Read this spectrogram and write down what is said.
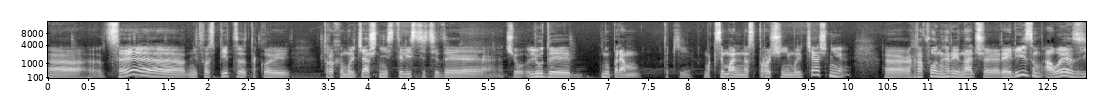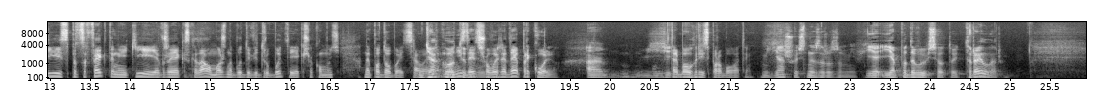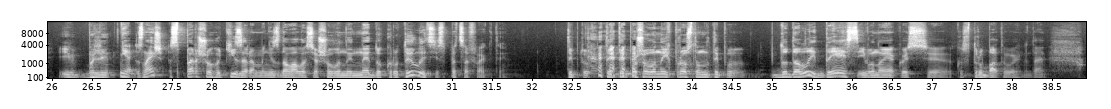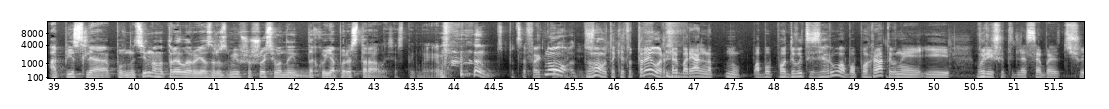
Е, Це Need for Speed такої трохи мультяшній стилістиці, де люди, ну прям такі максимально спрощені мультяшні. Е, Графон гри, наче реалізм, але зі спецефектами, які, я вже як сказав, можна буде відробити, якщо комусь не подобається. Але Дякую, мені здається, що виглядає прикольно. А Треба у грі спробувати. Я щось не зрозумів. Я я подивився той трейлер. І, блін, ні, знаєш, з першого тізера мені здавалося, що вони не докрутили ці спецефекти. Типу, типу, що вони їх просто, ну, типу, додали десь, і воно якось е, кострубато виглядає. А після повноцінного трейлеру я зрозумів, що щось вони дохуя перестаралися з тими спецефектами. Ну, знову таки, тут трейлер, треба реально ну, або подивитись гру, або пограти в неї і вирішити для себе, чи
